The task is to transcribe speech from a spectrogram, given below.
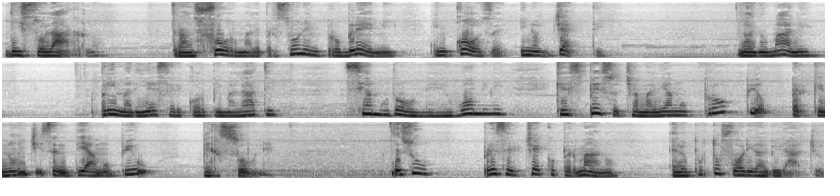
di isolarlo, trasforma le persone in problemi, in cose, in oggetti. Noi umani, prima di essere corpi malati, siamo donne e uomini che spesso ci ammaliamo proprio perché non ci sentiamo più persone. Gesù prese il cieco per mano e lo portò fuori dal villaggio,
